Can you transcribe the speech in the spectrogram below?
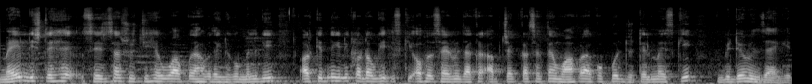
मेल लिस्ट है श्रेष्ठता सूची है, वो आपको यहाँ पर देखने को मिल गई और कितनी कितनी कट होगी, इसकी ऑफ़िस साइड में जाकर आप चेक कर सकते हैं। वहाँ पर आपको पूरी डिटेल में इसकी वीडियो मिल जाएगी।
